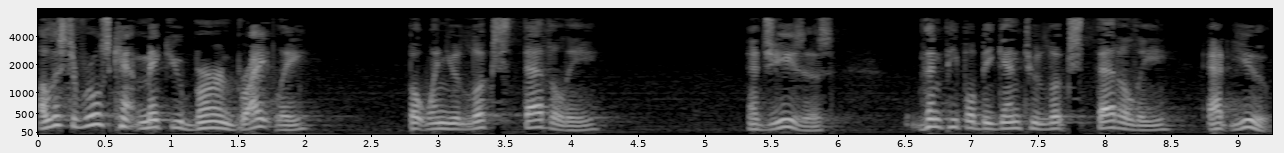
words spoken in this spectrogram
A list of rules can't make you burn brightly, but when you look steadily at Jesus, then people begin to look steadily at you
